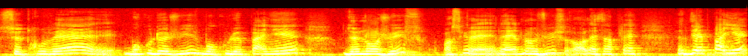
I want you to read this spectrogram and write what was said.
se trouvaient beaucoup de juifs, beaucoup de païens, de non-juifs parce que les, non-juifs, on les appelait des païens,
